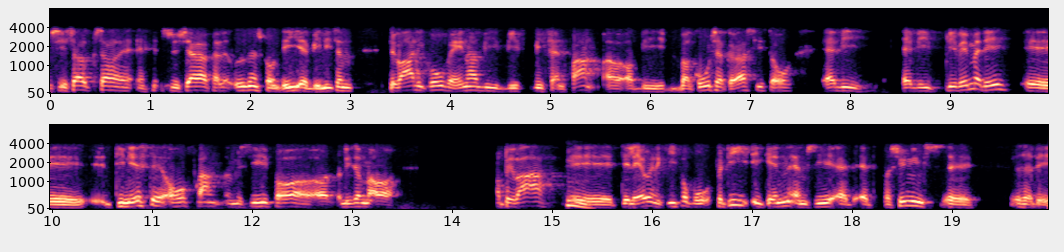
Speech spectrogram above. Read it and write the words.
så, så øh, synes jeg i hvert fald udgangspunkt i, at vi ligesom bevarer de gode vaner, vi, vi, vi fandt frem, og, og vi var gode til at gøre sidste år, at vi, at vi bliver ved med det øh, de næste år frem, man sige, for at, og, ligesom at, at bevare mm. øh, det lave energiforbrug. Fordi igen, at man siger, at, at forsynings, øh, hvad det,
